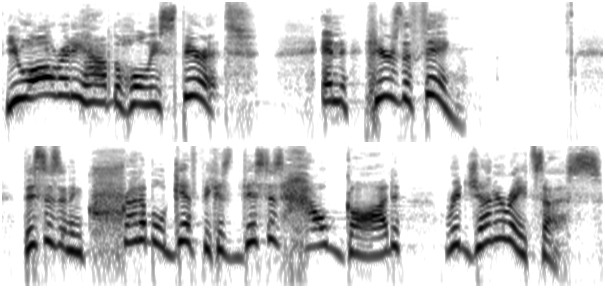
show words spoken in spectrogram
You already have the Holy Spirit. And here's the thing this is an incredible gift because this is how God regenerates us.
